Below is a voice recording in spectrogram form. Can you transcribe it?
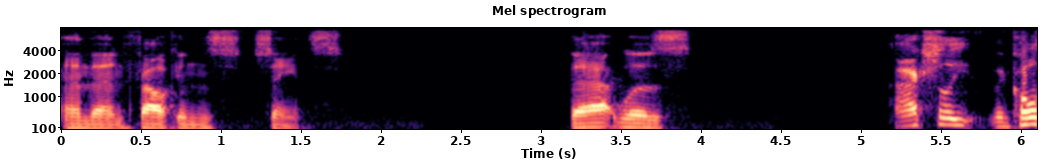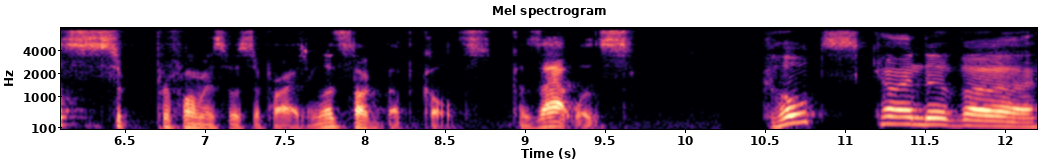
and then Falcons Saints. That was actually the Colts' performance was surprising. Let's talk about the Colts because that was Colts kind of uh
